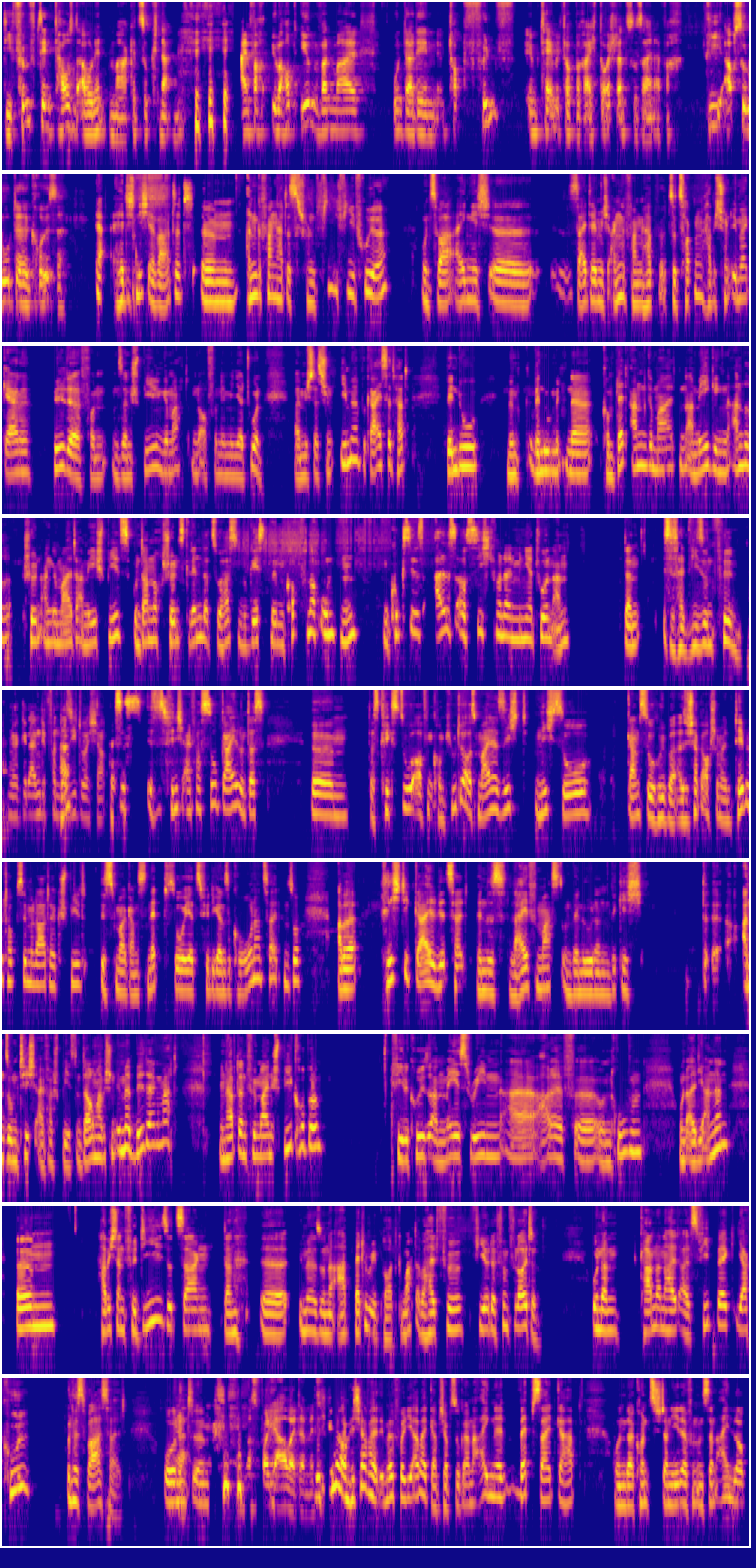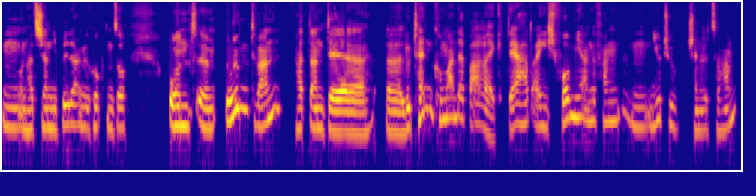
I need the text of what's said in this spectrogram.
die 15.000 Abonnenten-Marke zu knacken? Einfach überhaupt irgendwann mal unter den Top 5 im Tabletop-Bereich Deutschland zu sein. Einfach die absolute Größe. Ja, hätte ich nicht erwartet. Ähm, angefangen hat es schon viel, viel früher. Und zwar eigentlich, äh, seitdem ich angefangen habe zu zocken, habe ich schon immer gerne Bilder von unseren Spielen gemacht und auch von den Miniaturen, weil mich das schon immer begeistert hat, wenn du wenn du mit einer komplett angemalten Armee gegen eine andere schön angemalte Armee spielst und dann noch schönes Gelände dazu hast und du gehst mit dem Kopf nach unten und guckst dir das alles aus Sicht von deinen Miniaturen an, dann ist es halt wie so ein Film ja, geht einem die Fantasie durch, ja. das ist, ist finde ich einfach so geil und das, ähm, das kriegst du auf dem Computer aus meiner Sicht nicht so ganz so rüber. Also ich habe auch schon mal einen Tabletop-Simulator gespielt, ist mal ganz nett, so jetzt für die ganze Corona-Zeit und so. Aber richtig geil wird's halt, wenn du es live machst und wenn du dann wirklich äh, an so einem Tisch einfach spielst. Und darum habe ich schon immer Bilder gemacht und habe dann für meine Spielgruppe viele Grüße an Mace, Reen, äh, Aref äh, und Ruven und all die anderen. Ähm, habe ich dann für die sozusagen dann äh, immer so eine Art Battle Report gemacht, aber halt für vier oder fünf Leute. Und dann kam dann halt als Feedback, ja cool, und das war's halt. Und ähm, Du hast voll die Arbeit damit. Genau, ich habe halt immer voll die Arbeit gehabt. Ich habe sogar eine eigene Website gehabt und da konnte sich dann jeder von uns dann einloggen und hat sich dann die Bilder angeguckt und so. Und ähm, irgendwann hat dann der äh, Lieutenant Commander Barek, der hat eigentlich vor mir angefangen, einen YouTube-Channel zu haben.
